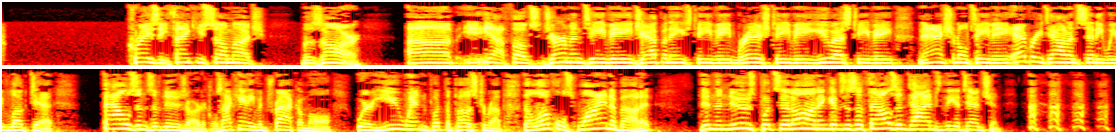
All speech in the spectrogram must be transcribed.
Crazy. Thank you so much. Bizarre. Uh, yeah, folks, German TV, Japanese TV, British TV, U.S. TV, national TV, every town and city we've looked at. Thousands of news articles. I can't even track them all where you went and put the poster up. The locals whine about it. Then the news puts it on and gives us a thousand times the attention.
